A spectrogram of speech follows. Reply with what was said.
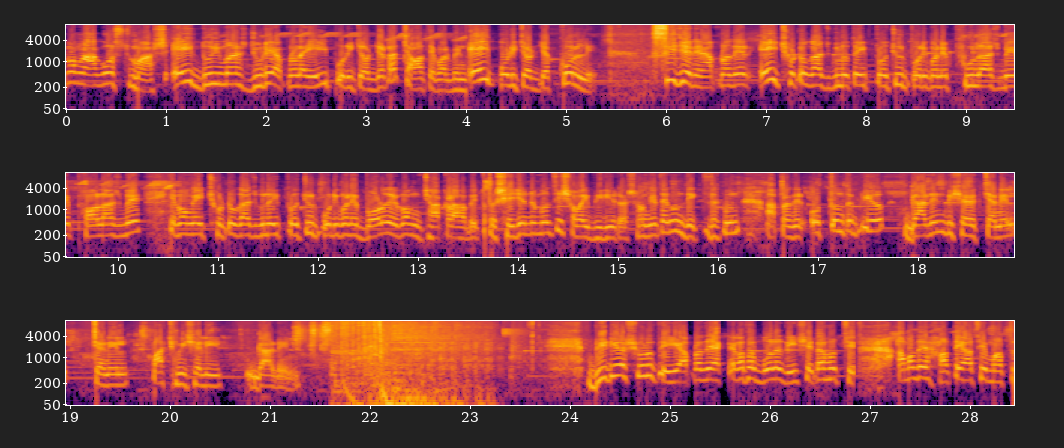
এবং আগস্ট মাস, এই দুই মাস জুড়ে আপনারা এই পরিচর্যাটা চালাতে পারবেন। এই পরিচর্যা করলে সিজনে আপনাদের এই ছোট গাছগুলোতেই প্রচুর পরিমাণে ফুল আসবে, ফল আসবে এবং এই ছোট গাছগুলোই প্রচুর পরিমাণে বড় এবং ঝাঁকড়া হবে। তো সেই জন্য বলছি, সবাই ভিডিওটার সঙ্গে থাকুন, দেখতে থাকুন আপনাদের অত্যন্ত প্রিয় গার্ডেন বিষয়ক channel channel Panchmishali garden. Video শুরুতেই আপনাদের একটা কথা বলে দিই, সেটা হচ্ছে আমাদের হাতে আছে মাত্র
